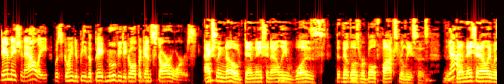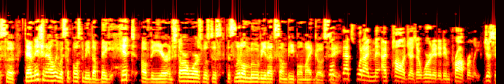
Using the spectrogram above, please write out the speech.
Damnation Alley was going to be the big movie to go up against Star Wars. Actually, no, Damnation Alley was th- th- those were both Fox releases. Yeah. Damnation Alley was uh, Damnation Alley was supposed to be the big hit of the year, and Star Wars was just this little movie that some people might go see. Well, that's what I meant. I apologize. I worded it improperly. Just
